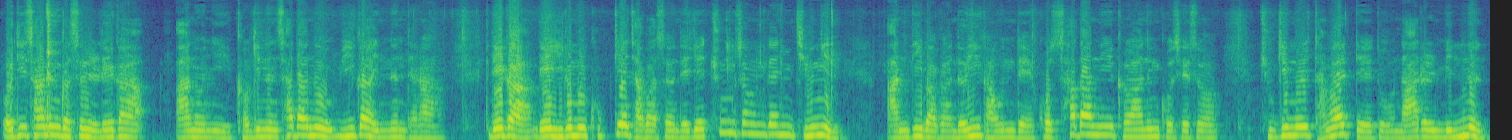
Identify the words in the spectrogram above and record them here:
어디 사는 것을 내가 아노니 거기는 사단의 위가 있는 데라. 내가 내 이름을 굳게 잡아서 내게 충성된 증인 안디바가 너희 가운데 곧 사단이 거하는 곳에서 죽임을 당할 때에도 나를 믿는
